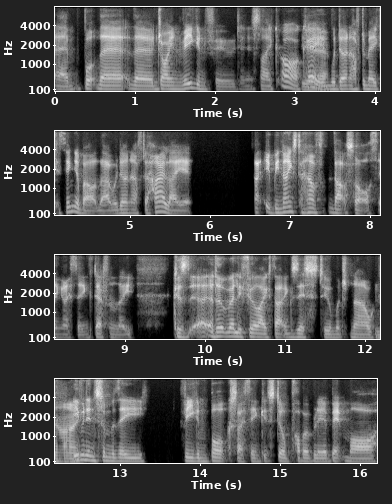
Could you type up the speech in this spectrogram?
um, but they're they're enjoying vegan food, and it's like, oh, okay, Yeah. we don't have to make a thing about that. We don't have to highlight it. Uh, It'd be nice to have that sort of thing. I think definitely because I don't really feel like that exists too much now. No, Even in some of the vegan books, I think it's still probably a bit more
